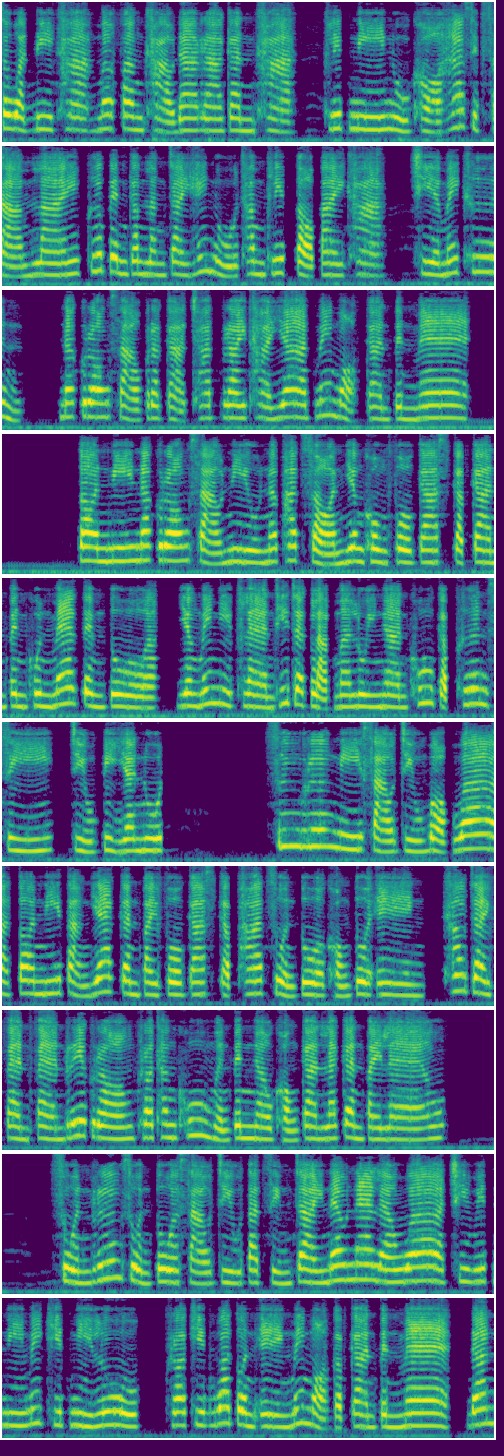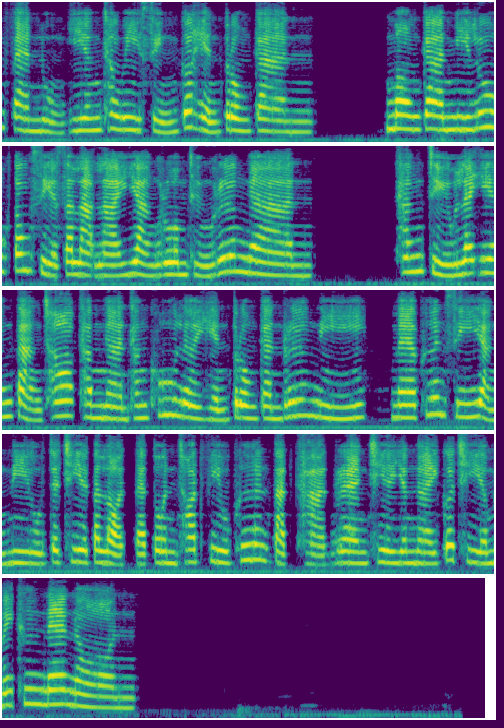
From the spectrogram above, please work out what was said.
สวัสดีค่ะ มาฟังข่าวดารากันค่ะ คลิปนี้หนูขอ 53 ไลค์เพื่อเป็นกำลังใจให้หนูทำคลิปต่อไปค่ะ เชียร์ไม่ขึ้น นักร้องสาวประกาศชัดไรทายาทไม่เหมาะการเป็นแม่ ตอนนี้นักร้องสาวนิวนภัสสรยังคงโฟกัสกับการเป็นคุณแม่เต็มตัว ยังไม่มีแพลนที่จะกลับมาลุยงานคู่กับเพื่อนซี จิ๋วปิยนุช รื่องนี้สาวจิ๋วบอกว่าตอนนี้ต่างแยกกันไปโฟกัสกับพาร์ทส่วนตัวของตัวเอง เข้าใจแฟนๆเรียกร้อง เพราะทั้งคู่เหมือนเป็นเงาของกันและกันไปแล้ว ส่วนเรื่องส่วนตัวสาวจิ๋วตัดสินใจแน่วแน่แล้วว่าชีวิตนี้ไม่คิดมีลูก เพราะคิดว่าตนเองไม่เหมาะกับการเป็นแม่ ด้านแฟนหนุ่มเอียงทวีสิงก็เห็นตรงกันมองการมีลูกต้องเสียสละหลายอย่างรวมถึงเรื่องงาน ทั้งจิ๋วและเอียงต่างชอบทำงานทั้งคู่เลยเห็นตรงกันเรื่องนี้ แม้เพื่อนซีอย่างนิวจะเชียร์ตลอดแต่ตนช็อตฟิลเพื่อนตัดขาดแรงเชียร์ยังไงก็เชียร์ไม่ขึ้นแน่นอน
